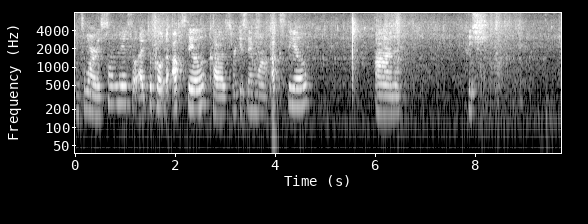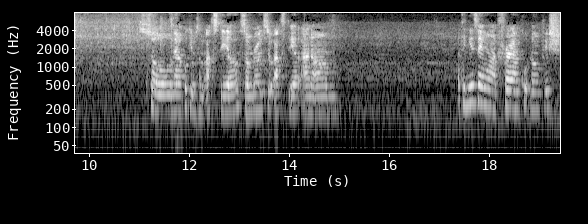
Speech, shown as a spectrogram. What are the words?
And tomorrow is Sunday. So I took out the oxtail because Ricky said want oxtail and fish. So now I cook him some oxtail, some brown stew oxtail and um I think he's saying want to fry and cook down fish.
